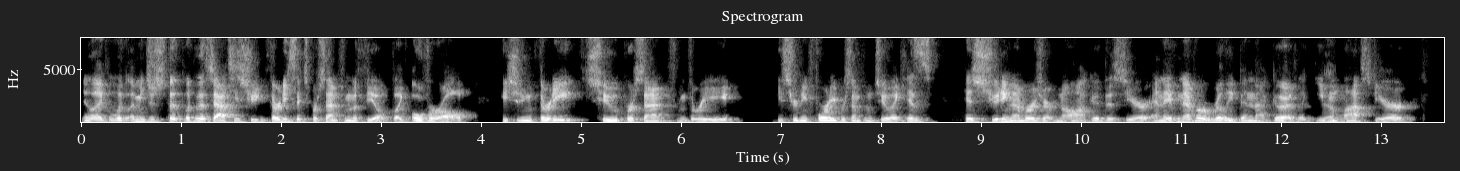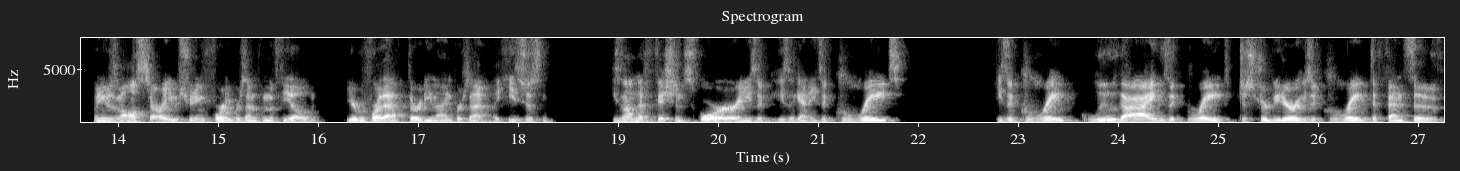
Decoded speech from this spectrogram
you know, like look I mean just the, look at the stats. He's shooting 36% from the field, like overall. He's shooting 32% from three. He's shooting 40% from two. Like his his shooting numbers are not good this year, and they've never really been that good. Like even yeah. last year when he was an all-star, he was shooting 40% from the field. Year before that, 39%. Like he's just he's not an efficient scorer. And he's a he's again, he's a great, he's a great glue guy. He's a great distributor. He's a great defensive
